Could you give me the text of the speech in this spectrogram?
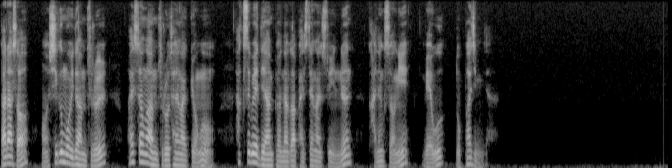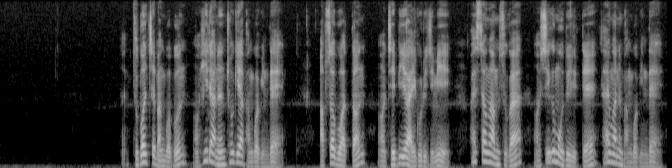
따라서 어, 시그모이드 함수를 활성화 함수로 사용할 경우 학습에 대한 변화가 발생할 수 있는 가능성이 매우 높아집니다. 두 번째 방법은 어, 힐하는 초기화 방법인데 앞서 보았던 어, 제비어 알고리즘이 활성화 함수가 어, 시그모드일 때 사용하는 방법인데 어,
